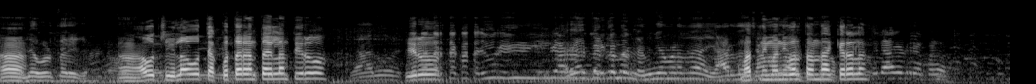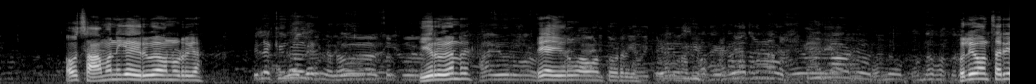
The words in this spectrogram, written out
ಹಾ. ಹಾ, ಅವು ಚೀಲ ಅವು ತೆಕ್ಕೋತಾರ ಅಂತ ಇಲ್ಲ ಅಂತೀರು? ಇರು. ಮತ್ ನಿಮ್ಮ ಮನಿ ಬಲ್ ತಂದು ಹಾಕ್ಯಾರಲ್ಲ? ಅವು ಸಾಮಾನಿಗೆ ಇರುವೆ ಅವ್ ನೋಡ್ರಿ ಈಗ. ಇರುವೇನ್ರಿ ಏ ಇರುವ ಅವ ಅಂತ ನೋಡ್ರಿ ಹುಲಿ ಒಂದ್ ಸರಿ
